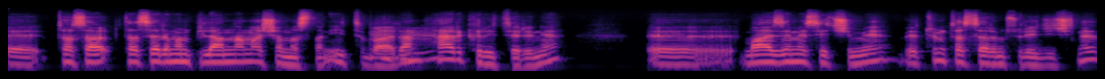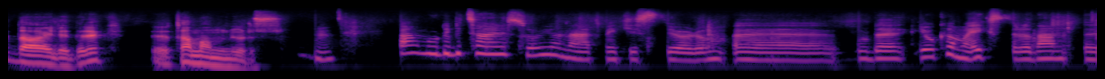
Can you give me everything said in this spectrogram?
e, tasar, tasarımın planlama aşamasından itibaren hı hı. her kriterini e, malzeme seçimi ve tüm tasarım süreci içine dahil ederek e, tamamlıyoruz. Ben burada bir tane soru yöneltmek istiyorum. Ee, burada yok ama ekstradan e,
